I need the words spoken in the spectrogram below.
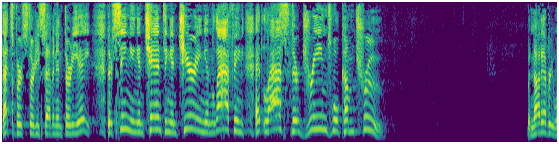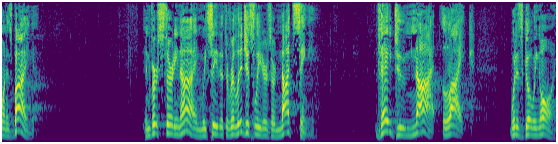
That's verse 37 and 38. They're singing and chanting and cheering and laughing. At last, their dreams will come true. But not everyone is buying it. In verse 39, we see that the religious leaders are not singing. They do not like what is going on.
